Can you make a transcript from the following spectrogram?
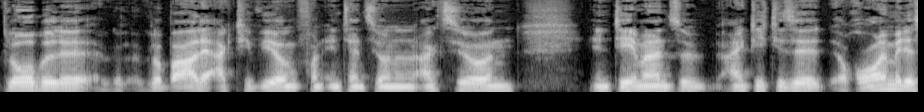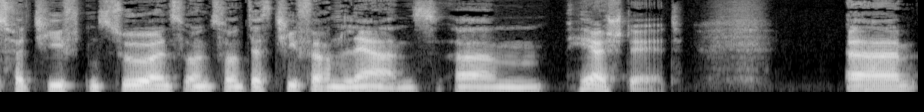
globale globale Aktivierung von Intentionen und Aktionen, indem man so eigentlich diese Räume des vertieften Zuhörens und so des tieferen Lernens ähm, herstellt. Ähm,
